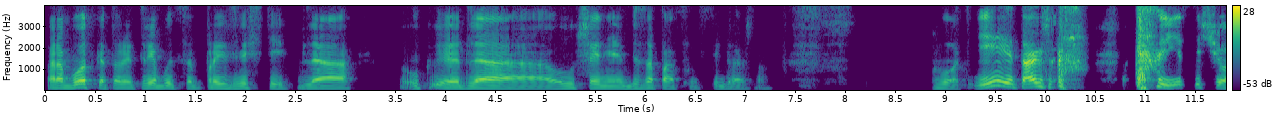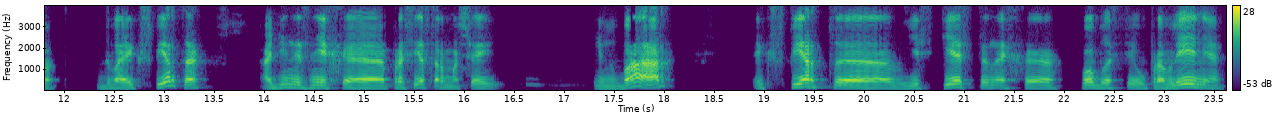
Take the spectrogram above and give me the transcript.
работ, которые требуется произвести для Э, для улучшения безопасности граждан. Вот. И также есть еще два эксперта. Один из них э, профессор Машей Инбар, эксперт э, в естественных в области управления,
